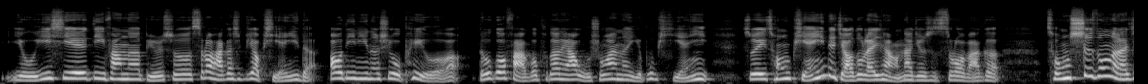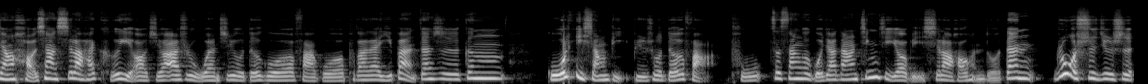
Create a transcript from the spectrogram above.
有一些地方呢，比如说斯洛伐克是比较便宜的，奥地利呢是有配额，德国、法国、葡萄牙五十万呢也不便宜，所以从便宜的角度来讲，那就是斯洛伐克；从适中的来讲，好像希腊还可以啊，只要二十五万，只有德国、法国、葡萄牙一半。但是跟国力相比，比如说德法葡这三个国家，当然经济要比希腊好很多，但弱势就是。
